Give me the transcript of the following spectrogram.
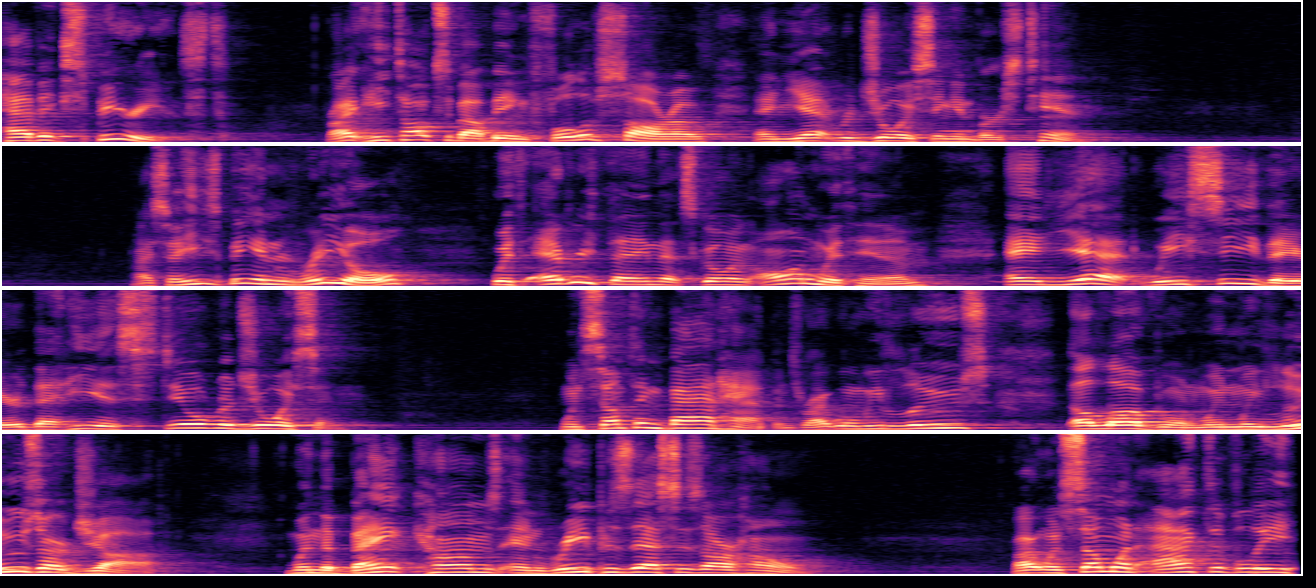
have experienced. Right? He talks about being full of sorrow and yet rejoicing in verse 10. Right? So he's being real with everything that's going on with him, and yet we see there that he is still rejoicing. When something bad happens, right? When we lose a loved one, when we lose our job, when the bank comes and repossesses our home, right? When someone actively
